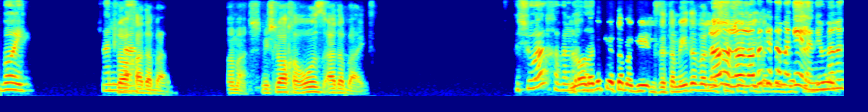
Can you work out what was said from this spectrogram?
בואי, אני באה. משלוח עד הבית. ממש. משלוח ארוז עד הבית. קשוח, אבל לא, נכון. לא, לא בקטע מגעיל, זה תמיד אבל... לא, לא, לא בקטע מגעיל, אני אומרת...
